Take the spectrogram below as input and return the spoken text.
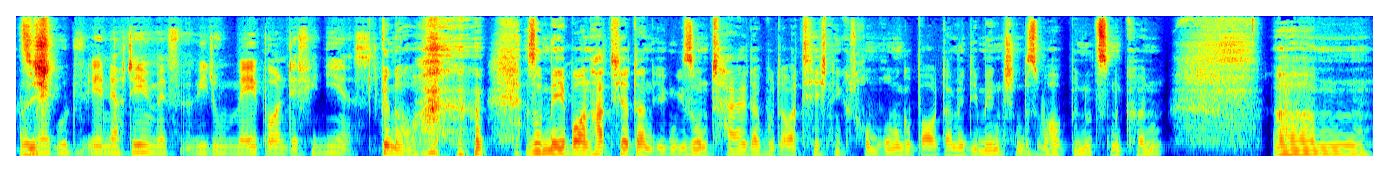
Also ja ich, gut, je nachdem, wie du Mayborn definierst. Genau. Also Mayborn hat ja dann irgendwie so ein Teil, da wurde aber Technik drumherum gebaut, damit die Menschen das überhaupt benutzen können. Ähm,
